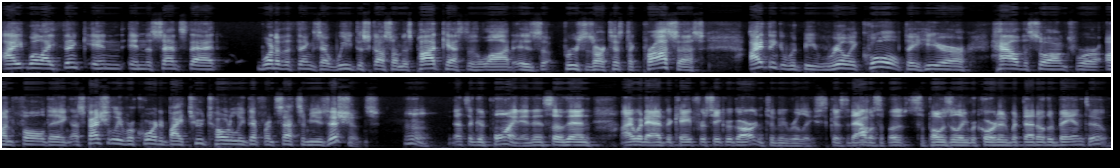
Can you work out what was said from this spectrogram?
I well, I think in in the sense that one of the things that we discuss on this podcast is a lot is Bruce's artistic process. I think it would be really cool to hear how the songs were unfolding, especially recorded by two totally different sets of musicians. Hmm, that's a good point. And then so then I would advocate for Secret Garden to be released because that was supposed supposedly recorded with that other band too.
